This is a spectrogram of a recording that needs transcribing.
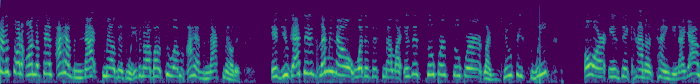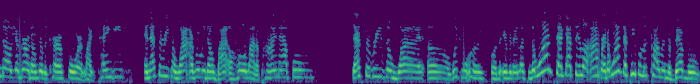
kind of sort of on the fence. I have not smelled this one. Even though I bought two of them, I have not smelled it. If you got this, let me know what does it smell like. Is it super, super like juicy sweet? Or is it kind of tangy? Now y'all know your girl don't really care for like tangy, and that's the reason why I really don't buy a whole lot of pineapple. That's the reason why. Uh, which ones are the everyday luxury? The ones that got the little ombre, the ones that people is calling the Bevel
